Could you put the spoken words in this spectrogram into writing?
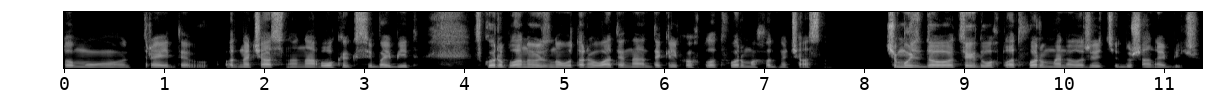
тому трейдив одночасно на OKEX і Bybit. Скоро планую знову торгувати на декількох платформах одночасно. Чомусь до цих двох платформ в мене лежить душа найбільше.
